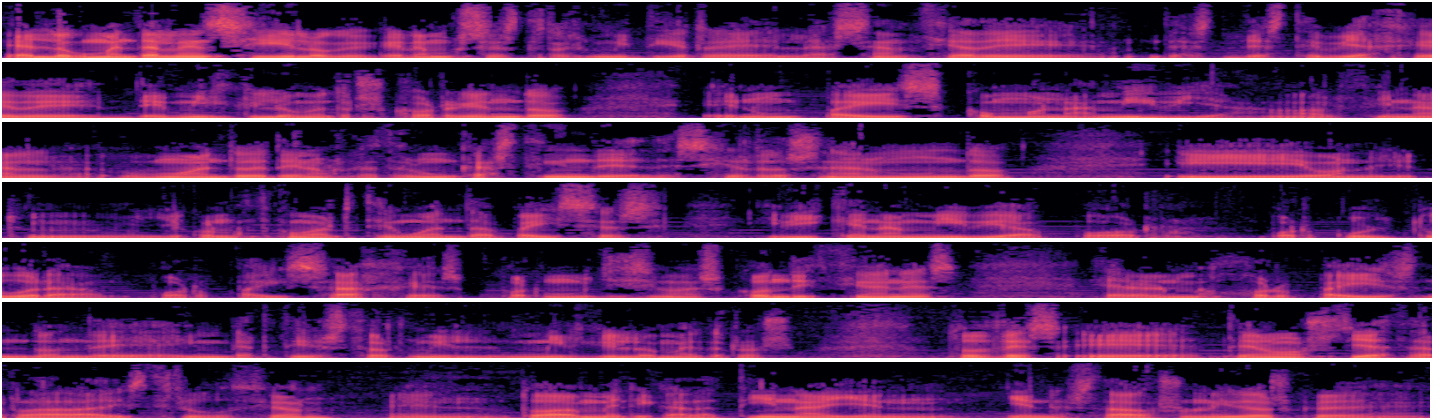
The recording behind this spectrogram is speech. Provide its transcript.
El documental en sí lo que queremos es transmitir eh, la esencia de, de- este viaje de, mil kilómetros corriendo en un país como Namibia. Al final, un momento que teníamos que hacer un casting de desiertos en el mundo y bueno, yo, yo conozco más de 50 países y vi que Namibia por, por cultura, por paisajes, por muchísimas condiciones, era el mejor país donde invertir estos mil, mil kilómetros. Entonces, eh, tenemos ya cerrada la distribución en toda América Latina y en, y en Estados Unidos, que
